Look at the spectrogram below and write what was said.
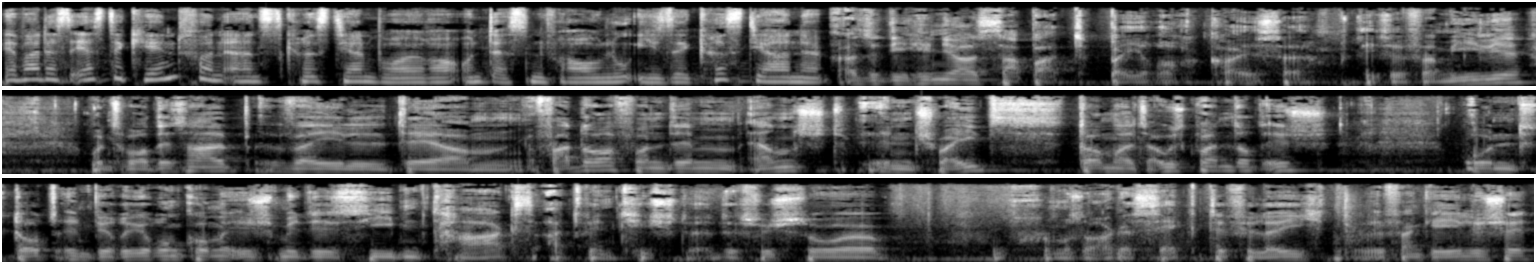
Er war das erste Kind von Ernst Christian Beurer und dessen Frau Luise Christiane. Also die hin ja Sabbat bei ihrer Kaiser, diese Familie. Und zwar deshalb, weil der Vater von dem Ernst in Schweiz damals ausgewandert ist und dort in Berührung komme ich mit den Sieben-Tags-Adventisten. Das ist so, kann man sagen, Sekte vielleicht, evangelische.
